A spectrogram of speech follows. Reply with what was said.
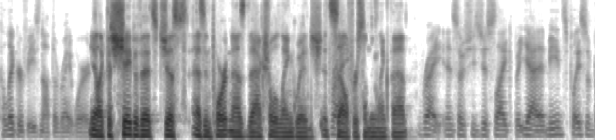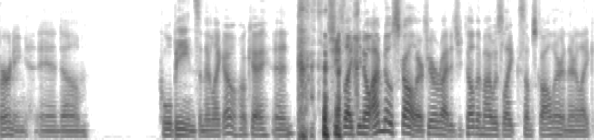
calligraphy is not the right word. Yeah, like the shape of it's just as important as the actual language itself right. or something like that. Right. And so she's just like, but yeah, it means place of burning and um cool beans. And they're like, oh, okay. And she's like, you know, I'm no scholar. If you're right, did you tell them I was like some scholar? And they're like,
